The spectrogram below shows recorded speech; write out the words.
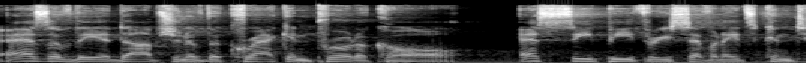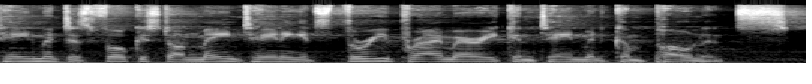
As of the adoption of the Kraken Protocol, SCP-378's containment is focused on maintaining its three primary containment components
